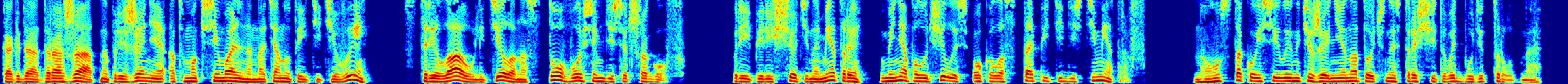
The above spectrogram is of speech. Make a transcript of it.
когда, дрожа от напряжения от максимально натянутой тетивы, стрела улетела на 180 шагов. При пересчете на метры у меня получилось около 150 метров. Но с такой силой натяжения на точность рассчитывать будет трудно.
